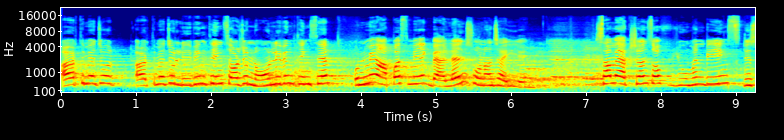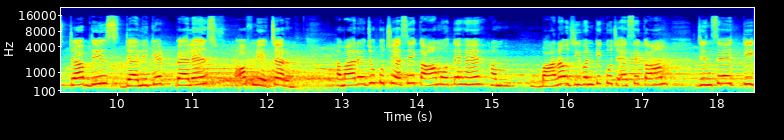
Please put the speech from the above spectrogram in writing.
earth में जो अर्थ में जो लिविंग थिंग्स और जो नॉन लिविंग थिंग्स हैं, उनमें आपस में एक बैलेंस होना चाहिए। Some actions of human beings disturb this delicate balance of nature हमारे जो कुछ ऐसे काम होते हैं, हम, मानव जीवन के कुछ ऐसे काम, जिनसे कि,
